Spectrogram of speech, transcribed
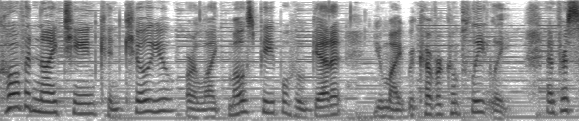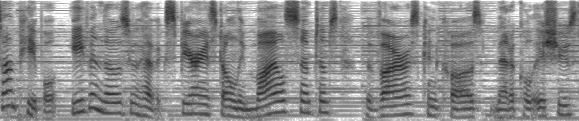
COVID 19 can kill you, or like most people who get it, you might recover completely. And for some people, even those who have experienced only mild symptoms, the virus can cause medical issues,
